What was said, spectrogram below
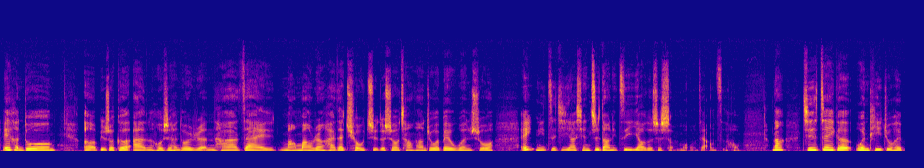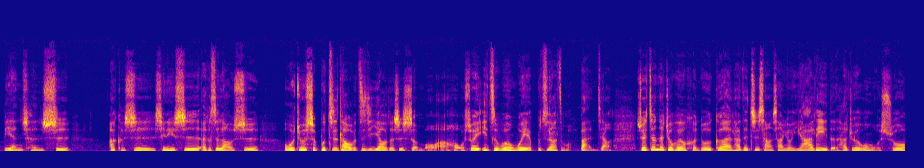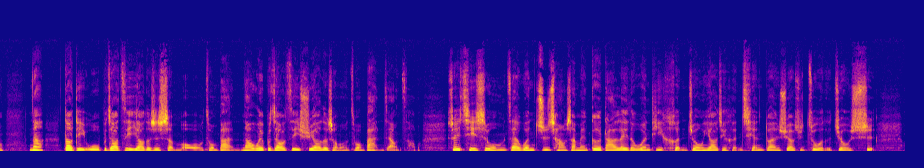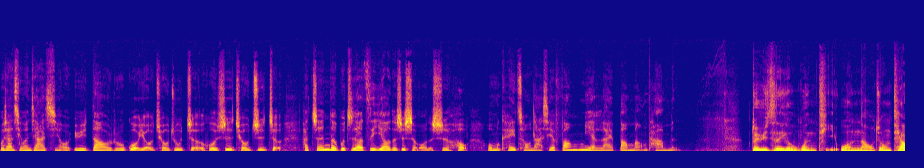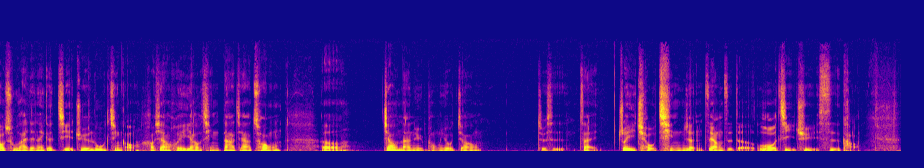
诶，很多呃，比如说个案，或是很多人他在茫茫人海在求职的时候，常常就会被问说，诶，你自己要先知道你自己要的是什么，这样子吼。那其实这个问题就会变成是啊，可是心理师，啊，可是老师。我就是不知道我自己要的是什么啊，吼，所以一直问我也不知道怎么办，这样，所以真的就会有很多的个案，他在职场上有压力的，他就会问我说：“那到底我不知道自己要的是什么，怎么办？然后我也不知道我自己需要的什么，怎么办？”这样子，所以其实我们在问职场上面各大类的问题，很重要且很前端需要去做的就是。我想请问佳琪哦，遇到如果有求助者或是求职者，他真的不知道自己要的是什么的时候，我们可以从哪些方面来帮忙他们？对于这个问题，我脑中跳出来的那个解决路径哦，好像会邀请大家从呃交男女朋友、交就是在追求情人这样子的逻辑去思考。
